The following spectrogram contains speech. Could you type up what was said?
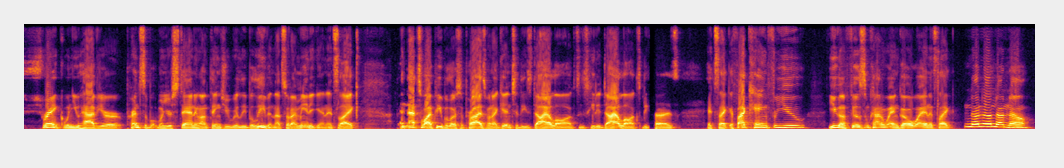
shrink when you have your principle when you're standing on things you really believe in that's what i mean again it's like and that's why people are surprised when I get into these dialogues, these heated dialogues, because it's like if I came for you, you're gonna feel some kind of way and go away. And it's like, no, no, no, no.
